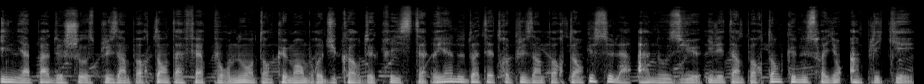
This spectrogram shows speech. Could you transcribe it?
Il n'y a pas de chose plus importante à faire pour nous en tant que membres du corps de Christ. Rien ne doit être plus important que cela à nos yeux. Il est important que nous soyons impliqués.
